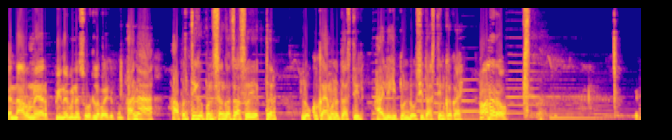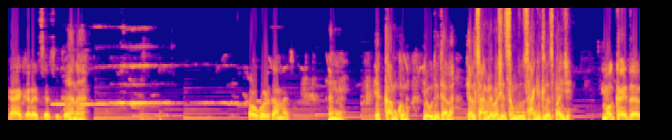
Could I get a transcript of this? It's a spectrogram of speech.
या नारूने यार पिणं पिणं सोडलं पाहिजे पण. हा ना आपण तिघं पण संघच असो एक तर. लोक काय म्हणत असतील? आईले ही पण डोशीत असतील का काय? हा ना राव. ते काय करायचं याचं? हा ना. अवघड काम आहे हा ना. एक काम करू येऊ दे त्याला. त्याला चांगल्या भाषेत समजून सांगितलंच पाहिजे. मग काय तर?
